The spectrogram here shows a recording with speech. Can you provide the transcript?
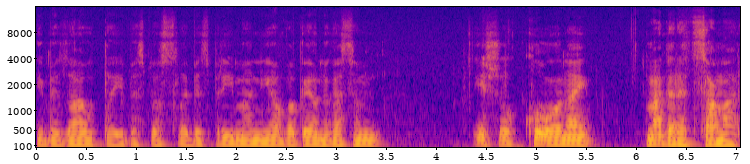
I bez auta, i bez posla, i bez primanja, i ovoga i onoga sam išao ko onaj magarec samar.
